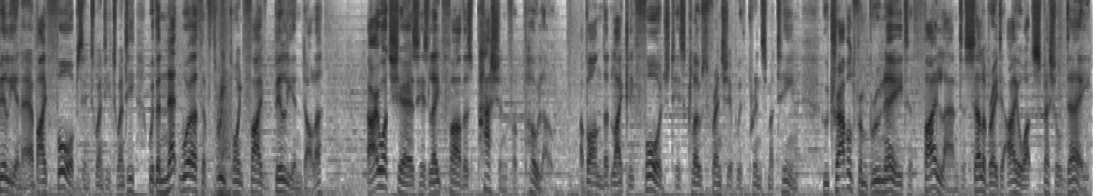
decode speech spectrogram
billionaire by Forbes in 2020 with a net worth of $3.5 billion. Aiyawatt shares his late father's passion for polo, a bond that likely forged his close friendship with Prince Mateen, who traveled from Brunei to Thailand to celebrate Aiyawatt's special day,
